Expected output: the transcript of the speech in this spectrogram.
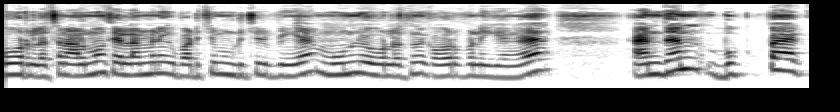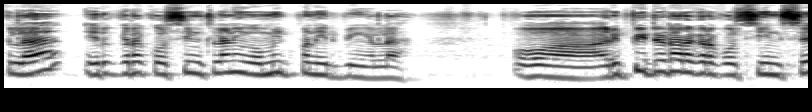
ஒவ்வொரு லெசன் ஆல்மோஸ்ட் எல்லாமே நீங்கள் படித்து முடிச்சிருப்பீங்க. மூணு ஒவ்வொரு லெசன் கவர் பண்ணிக்கோங்க. அண்ட் தென் புக் பேக்கில் இருக்கிற கொஸ்டின்ஸ்லாம் நீங்கள் ஒமிட் பண்ணியிருப்பீங்கல்ல ரிப்பீட்டடாக இருக்கிற கொஸ்டின்ஸு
